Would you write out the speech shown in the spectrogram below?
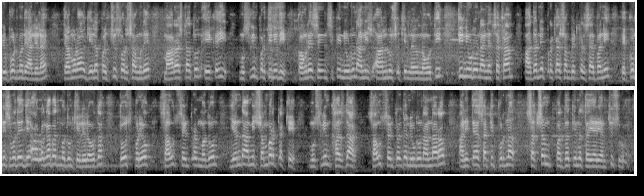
रिपोर्टमध्ये आलेलं आहे. त्यामुळं गेल्या पंचवीस वर्षामध्ये महाराष्ट्रातून एकही मुस्लिम प्रतिनिधी काँग्रेस एन सी पी निवडून आणि आणू शकेल न नव्हती. ती निवडून आणण्याचं काम आदरणीय प्रकाश आंबेडकर साहेबांनी एकोणीसमध्ये जे औरंगाबादमधून केलेलं होतं तोच प्रयोग साऊथ सेंट्रलमधून यंदा आम्ही शंभर टक्के मुस्लिम खासदार साऊथ सेंट्रलचं निवडून आणणार आहोत आणि त्यासाठी पूर्ण सक्षम पद्धतीनं तयारी आमची सुरू आहे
